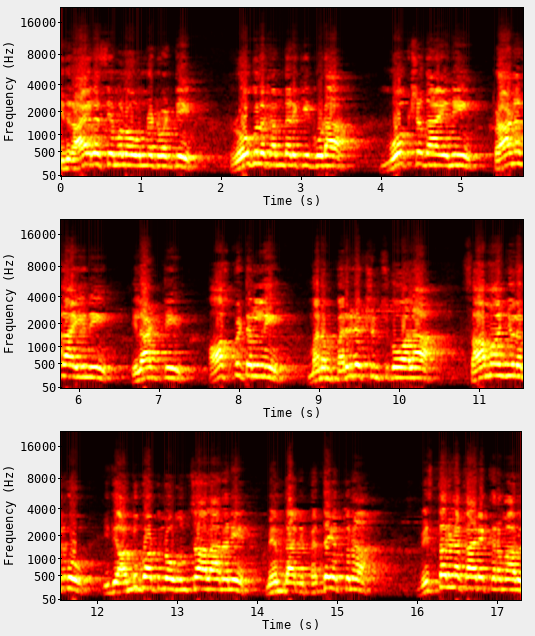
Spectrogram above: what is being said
ఇది రాయలసీమలో ఉన్నటువంటి రోగులకందరికీ కూడా మోక్షదాయిని ప్రాణదాయిని ఇలాంటి హాస్పిటల్ని మనం పరిరక్షించుకోవాలా? సామాన్యులకు ఇది అందుబాటులో ఉంచాలానని మేము దాన్ని పెద్ద ఎత్తున విస్తరణ కార్యక్రమాలు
